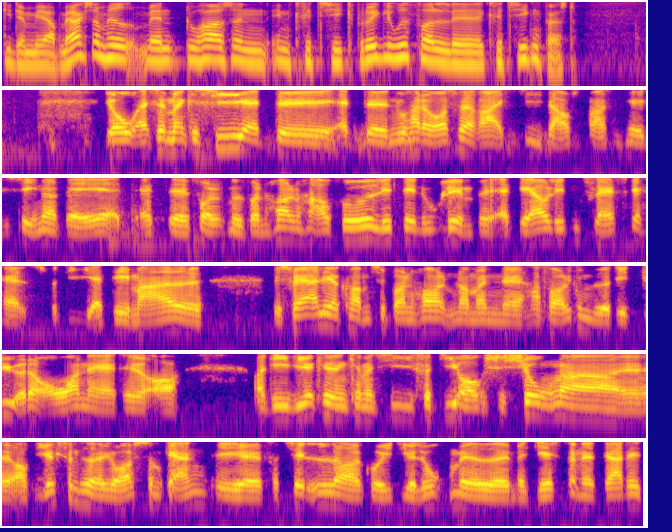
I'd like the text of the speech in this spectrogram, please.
give dem mere opmærksomhed, men du har også en, en kritik. Vil du ikke lige udfolde øh, kritikken først? Jo, altså man kan sige, at, øh, at øh, nu har der også været rejst i dagspressen her i de senere dage, at, at øh, folk med Bornholm har jo fået lidt den ulempe, at det er jo lidt en flaskehals, fordi at det er meget øh, besværligt at komme til Bornholm, når man øh, har folkemøder. Det er dyrt at overnatte, og, og det er i virkeligheden, kan man sige, for de organisationer øh, og virksomheder jo også, som gerne vil øh, fortælle og gå i dialog med, øh, med gæsterne, der er det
